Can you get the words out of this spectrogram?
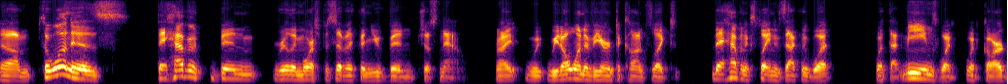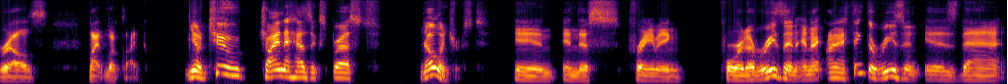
Um, so one is they haven't been really more specific than you've been just now, right? We we don't want to veer into conflict. They haven't explained exactly what what that means, what what guardrails might look like. You know, two, China has expressed no interest in in this framing for whatever reason. And I, I think the reason is that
